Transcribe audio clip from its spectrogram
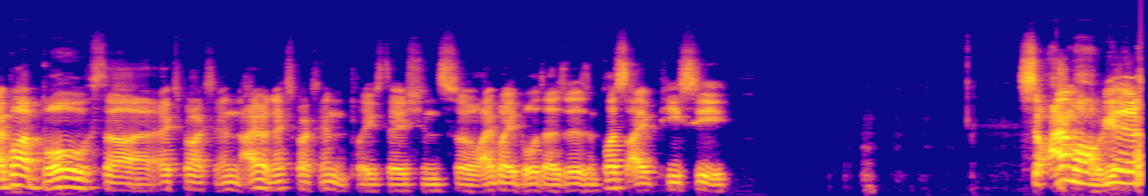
I bought both uh, Xbox and I have an Xbox and PlayStation, so I buy both as is, and plus I have PC. So I'm all good.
